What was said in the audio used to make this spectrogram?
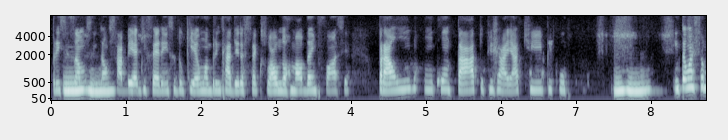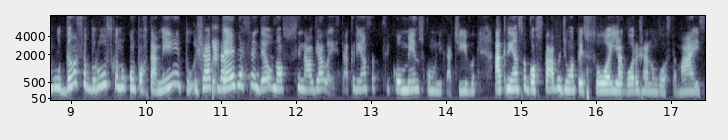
Precisamos, uhum. então, saber a diferença do que é uma brincadeira sexual normal da infância para um, um contato que já é atípico. Uhum. Então, essa mudança brusca no comportamento já deve acender o nosso sinal de alerta. A criança ficou menos comunicativa, a criança gostava de uma pessoa e agora já não gosta mais,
